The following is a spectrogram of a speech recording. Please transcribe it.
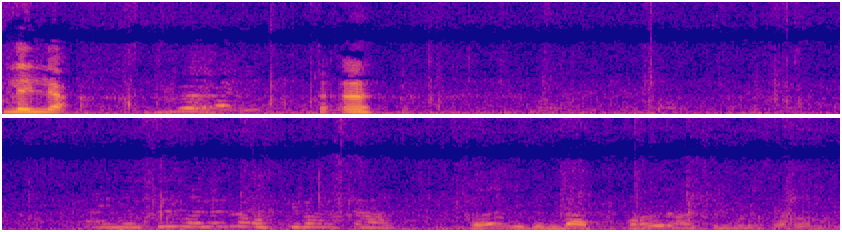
ഇല്ല ഇല്ല. ഇതിന്റെ അപ്പുറം ഒരു അടിപൊളി സ്ഥലമുണ്ട്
